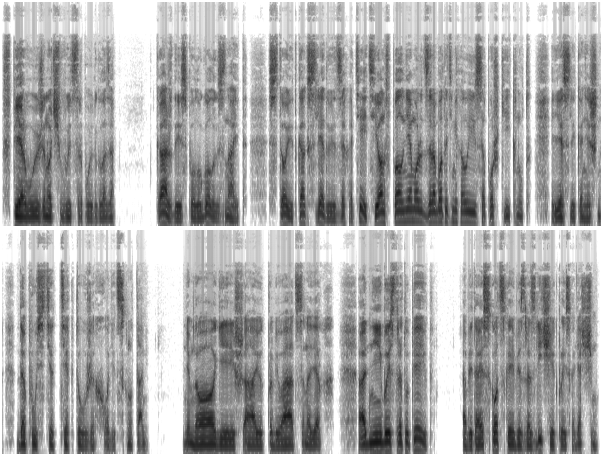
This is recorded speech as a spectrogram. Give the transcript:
в первую же ночь выцарапают глаза. Каждый из полуголых знает, стоит как следует захотеть, и он вполне может заработать меховые сапожки и кнут, если, конечно, допустят те, кто уже ходит с кнутами. Немногие решают пробиваться наверх. Одни быстро тупеют, обретая скотское безразличие к происходящему,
